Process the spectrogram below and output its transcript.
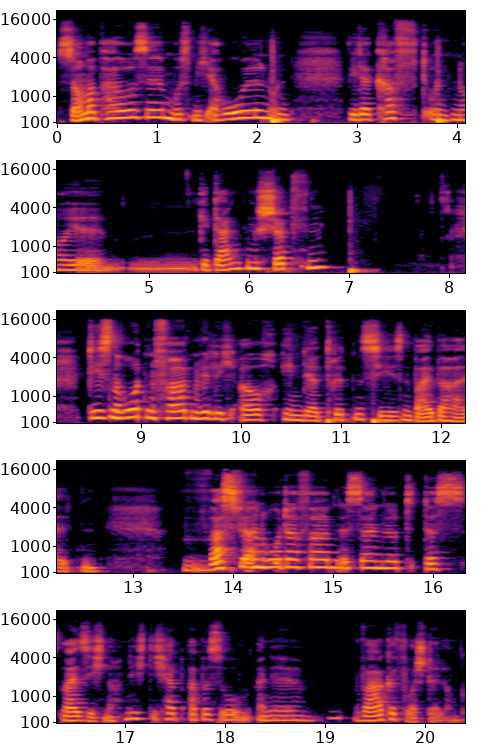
Sommerpause, muss mich erholen und wieder Kraft und neue mm, Gedanken schöpfen. Diesen roten Faden will ich auch in der dritten Season beibehalten. Was für ein roter Faden es sein wird, das weiß ich noch nicht. Ich habe aber so eine vage Vorstellung.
